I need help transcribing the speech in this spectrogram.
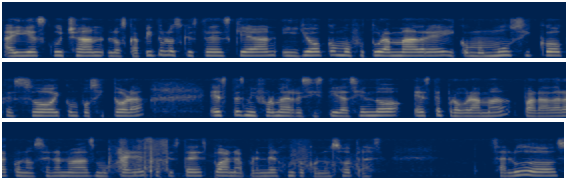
Ahí escuchan los capítulos que ustedes quieran y yo como futura madre y como músico que soy compositora, esta es mi forma de resistir haciendo este programa para dar a conocer a nuevas mujeres y que ustedes puedan aprender junto con nosotras. Saludos.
